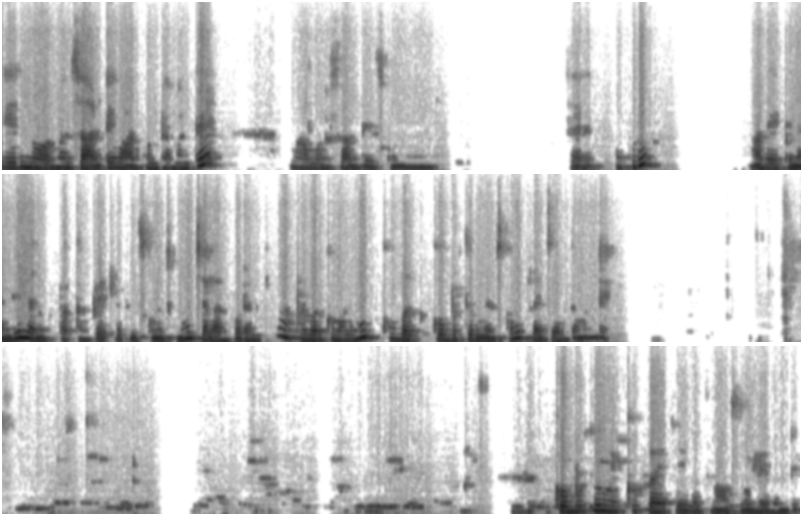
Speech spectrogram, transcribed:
లేదు నార్మల్ సాల్టే వాడుకుంటామంటే మామూలు సాల్ట్ వేసుకుందాం సరే ఇప్పుడు అది అయిపోయిందండి. దాన్ని పక్కన ప్లేట్లో తీసుకుని వచ్చుకున్నాం. చల్లారిపోవడానికి అప్పటి వరకు మనము కొబ్బరి కొబ్బరి తురుము వేసుకొని ఫ్రై చేద్దామండి. కొబ్బరి తురుము ఎక్కువ ఫ్రై చేయవలసిన అవసరం లేదండి.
